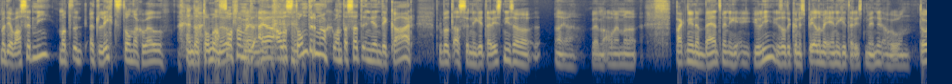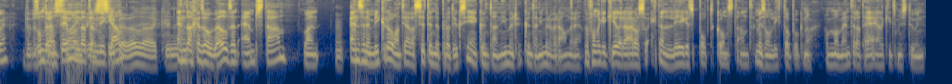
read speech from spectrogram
Maar die was er niet. Maar het, het licht stond nog wel. En dat Tom Alsof hem, ook, ah ja, alles stond er nog, want dat zat in die decor. Bijvoorbeeld als er een gitarist niet zou... Ah ja, we hebben allemaal maar, pak nu een band met een, jullie. Je zouden kunnen spelen met één gitarist minder. Gewoon, toch? Hè? Zonder een dat zou in omdat hem niet kan. wel eh. En dat je zo wel zijn amp staan want- en zijn micro, want ja, dat zit in de productie en je kunt dat niet meer, kunt dat niet meer veranderen. Dat vond ik heel raar. Dat was zo echt een lege spot constant. Met zo'n licht op ook nog. Op momenten dat hij eigenlijk iets moest doen.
